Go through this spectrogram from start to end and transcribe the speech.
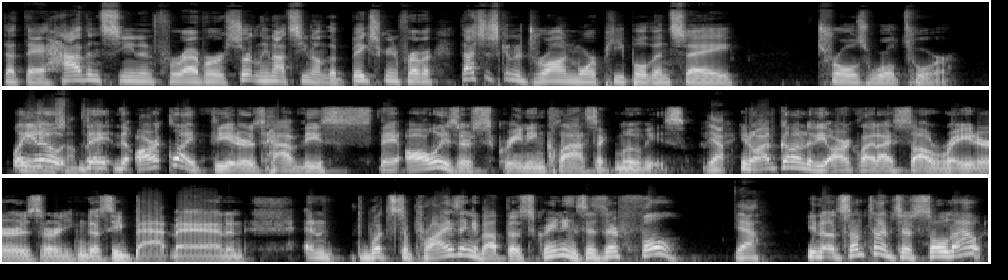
that they haven't seen in forever, certainly not seen on the big screen forever. That's just going to draw in more people than say Trolls World Tour. Well, you know, they the ArcLight theaters have these. They always are screening classic movies. Yeah. You know, I've gone to the ArcLight. I saw Raiders, or you can go see Batman, and and what's surprising about those screenings is they're full. Yeah. You know, sometimes they're sold out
